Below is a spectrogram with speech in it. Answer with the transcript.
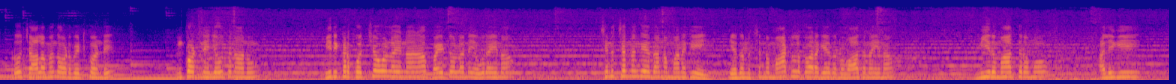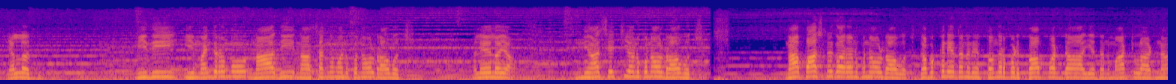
ఇప్పుడు చాలామంది ఒకటి పెట్టుకోండి. ఇంకోటి నేను చెబుతున్నాను. మీరు ఇక్కడికి వచ్చేవాళ్ళైనా బయట వాళ్ళైనా ఎవరైనా చిన్న చిన్నగా ఏదన్నా మనకి ఏదన్నా చిన్న మాటల ద్వారా ఏదన్నా వాదనైనా మీరు మాత్రము అలిగి వెళ్ళొద్దు. మీది ఈ మందిరము నాది నా సంఘం అనుకున్న వాళ్ళు రావచ్చు. అలేలయ నా చర్చి అనుకున్న వాళ్ళు రావచ్చు. నా పాస్టర్ గారు అనుకున్న వాళ్ళు రావచ్చు. గబక్కన ఏదన్నా నేను తొందరపడి కోపడ్డా ఏదన్నా మాట్లాడినా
